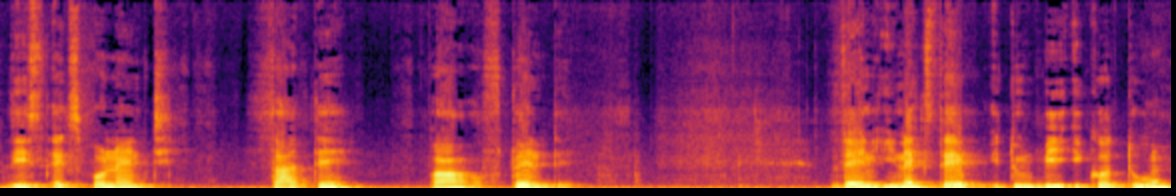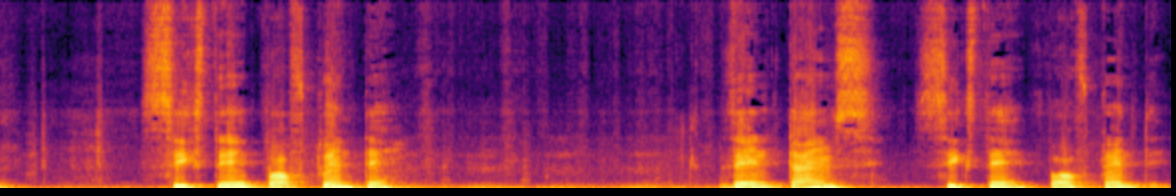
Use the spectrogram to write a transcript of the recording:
this exponent 30 power of 20 then in next step it will be equal to 60 power of 20 then times 60 power of 20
